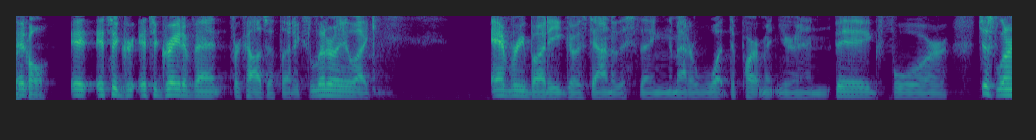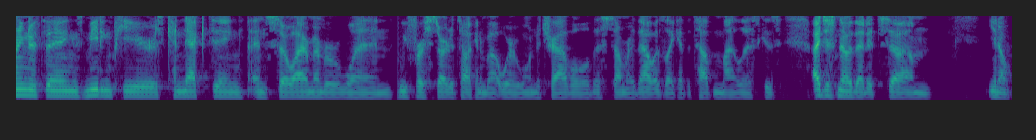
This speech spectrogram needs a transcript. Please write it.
It, it, it's a it's a great event for college athletics. Literally, like everybody goes down to this thing no matter what department you're in. Big for just learning new things meeting peers connecting. And so i remember when we first started talking about where we wanted to travel this summer that was like at the top of my list because i just know that it's um you know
